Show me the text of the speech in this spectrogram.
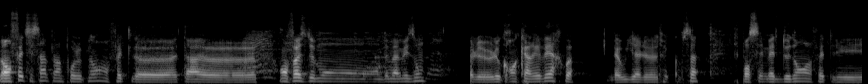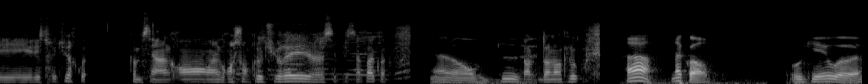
Bah, en fait, c'est simple hein, pour le plan. En fait, le, t'as euh, en face de mon, de ma maison, le, le grand carré vert, quoi. Là où il y a le truc comme ça. Je pensais mettre dedans en fait les, les structures, quoi. Comme c'est un grand, un grand champ clôturé, euh, c'est plus sympa, quoi. Alors deux. Dans, dans l'enclos. Ah d'accord. Ok ouais ouais.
